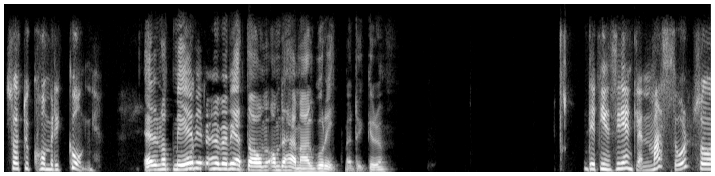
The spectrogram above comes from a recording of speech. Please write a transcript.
så att du kommer igång. Är det något mer vi behöver veta om, om det här med algoritmer tycker du? det finns egentligen massor så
